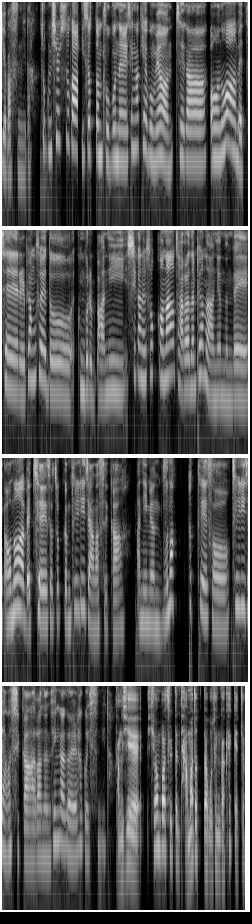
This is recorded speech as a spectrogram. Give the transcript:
게 맞습니다. 조금 실수가 있었던 부분을 생각해 보면 제가 언어와 매체를 평소에도 공부를 많이 시간을 쏟거나 잘하는 편은 아니었는데 언어와 매체에서 조금 틀리지 않았을까 아니면 문학 파트에서 틀리지 않았을까라는 생각을 하고 있습니다. 당시에 시험 봤을 땐 다 맞았다고 생각했겠죠?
